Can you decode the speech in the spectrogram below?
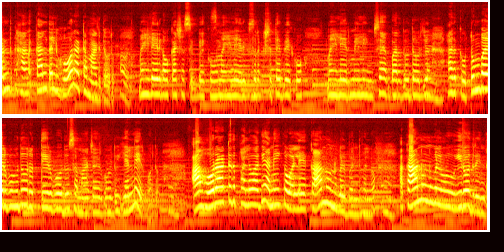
ಒಂದು ಕಾಲದಲ್ಲಿ ಹೋರಾಟ ಮಾಡಿದವರು. ಮಹಿಳೆಯರಿಗೆ ಅವಕಾಶ ಸಿಗಬೇಕು ಮಹಿಳೆಯರಿಗೆ ಸುರಕ್ಷತೆ ಬೇಕು ಮಹಿಳೆಯರ ಮೇಲೆ ಹಿಂಸೆ ಆಗಬಾರ್ದು ದೌರ್ಜನ್ಯ. ಅದಕ್ಕೆ ಕುಟುಂಬ ಇರಬಹುದು ವೃತ್ತಿ ಇರ್ಬೋದು ಸಮಾಜ ಇರ್ಬೋದು ಎಲ್ಲೇ ಇರ್ಬೋದು. ಆ ಹೋರಾಟದ ಫಲವಾಗಿ ಅನೇಕ ಒಳ್ಳೆಯ ಕಾನೂನುಗಳು ಬಂದವಲ್ವ? ಆ ಕಾನೂನುಗಳು ಇರೋದ್ರಿಂದ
